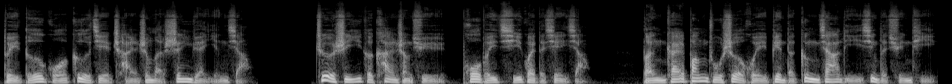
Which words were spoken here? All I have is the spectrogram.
对德国各界产生了深远影响。这是一个看上去颇为奇怪的现象：本该帮助社会变得更加理性的群体，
